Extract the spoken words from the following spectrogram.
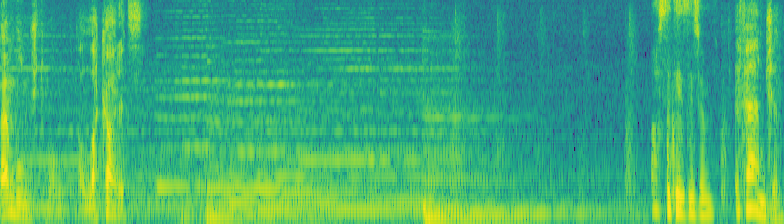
Ben bulmuştum o avukatı. Allah kahretsin. Aslı teyzeciğim. Efendim canım.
